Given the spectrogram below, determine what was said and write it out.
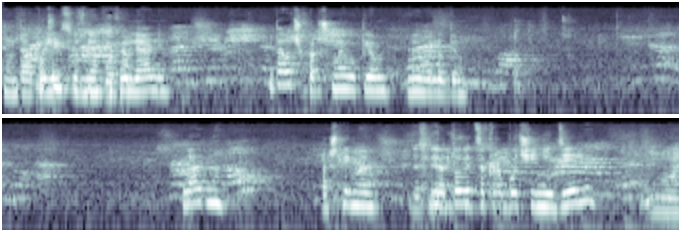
Да, были сегодня гуляли. Да, очень хорошо, мы его пьем, мы его любим. Ладно, пошли мы готовиться к рабочей неделе. Ой,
